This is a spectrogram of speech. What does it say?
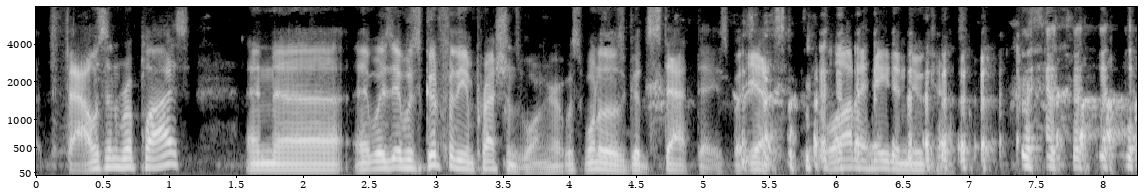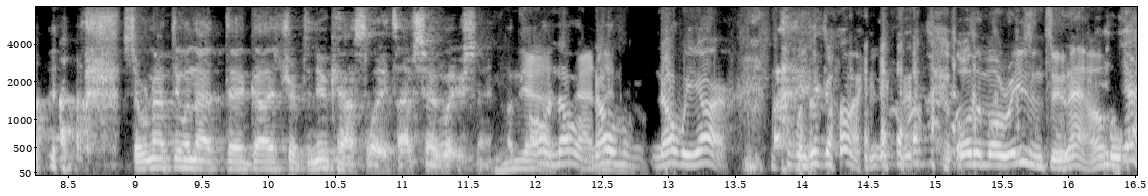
a thousand replies and uh, it was it was good for the impressions, Wonger. It was one of those good stat days. But yes, a lot of hate in Newcastle. so we're not doing that uh, guys trip to Newcastle anytime soon. Is what you're saying? Yeah, oh no, and- no, no, we are. We're going. All the more reason to now. yeah.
